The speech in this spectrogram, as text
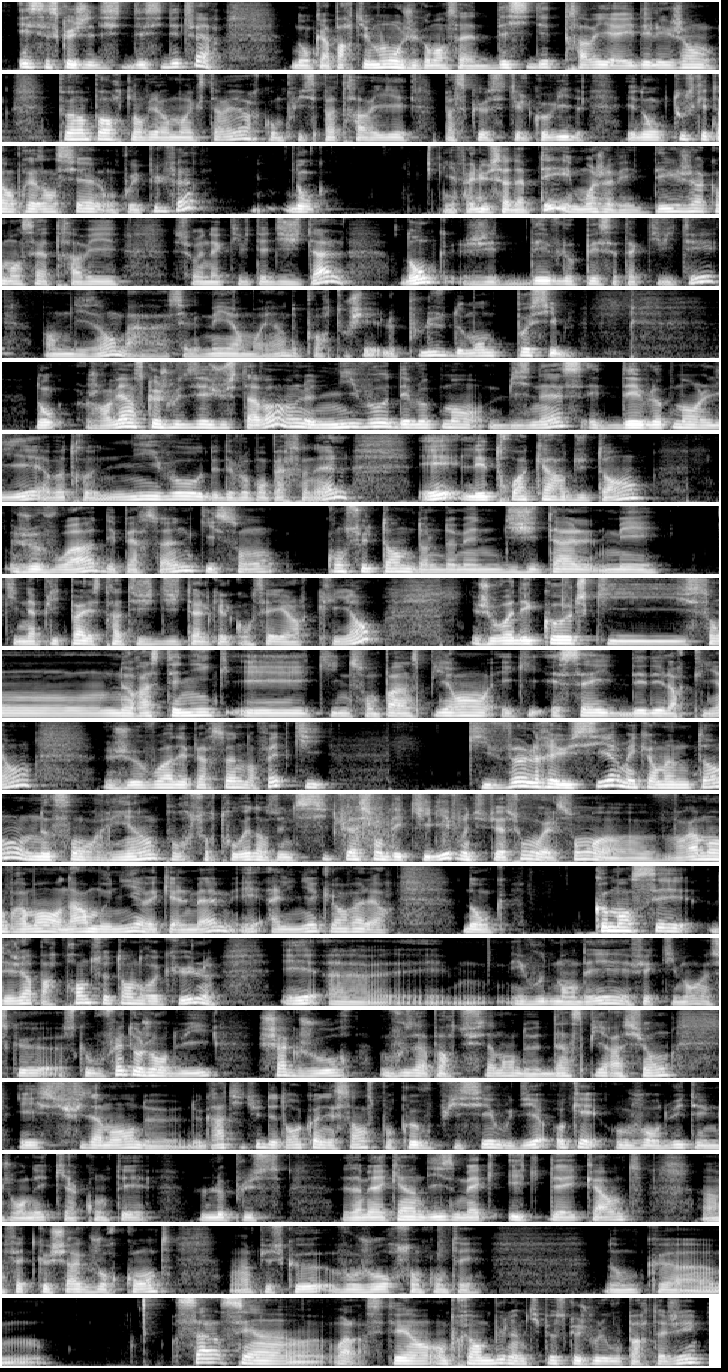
Et c'est ce que j'ai décidé de faire. Donc à partir du moment où j'ai commencé à décider de travailler, à aider les gens, peu importe l'environnement extérieur, qu'on puisse pas travailler parce que c'était le Covid, et donc tout ce qui était en présentiel, on pouvait plus le faire. Donc il a fallu s'adapter, et moi j'avais déjà commencé à travailler sur une activité digitale, donc j'ai développé cette activité en me disant bah c'est le meilleur moyen de pouvoir toucher le plus de monde possible. Donc je reviens à ce que je vous disais juste avant, hein, le niveau développement business est développement lié à votre niveau de développement personnel. Et les trois quarts du temps, je vois des personnes qui sont consultantes dans le domaine digital, mais qui n'appliquent pas les stratégies digitales qu'elles conseillent à leurs clients. Je vois des coachs qui sont neurasthéniques et qui ne sont pas inspirants et qui essayent d'aider leurs clients. Je vois des personnes en fait qui qui veulent réussir, mais qui en même temps ne font rien pour se retrouver dans une situation d'équilibre, une situation où elles sont euh, vraiment, vraiment en harmonie avec elles-mêmes et alignées avec leurs valeurs. Donc, commencez déjà par prendre ce temps de recul et, euh, vous demander effectivement est-ce que ce que vous faites aujourd'hui, chaque jour, vous apporte suffisamment d'inspiration et suffisamment de, de gratitude et de reconnaissance pour que vous puissiez vous dire ok, aujourd'hui, était une journée qui a compté le plus. Les Américains disent make each day count, faites que chaque jour compte, hein, puisque vos jours sont comptés. Donc euh, ça, c'est un voilà, c'était en, préambule un petit peu ce que je voulais vous partager.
